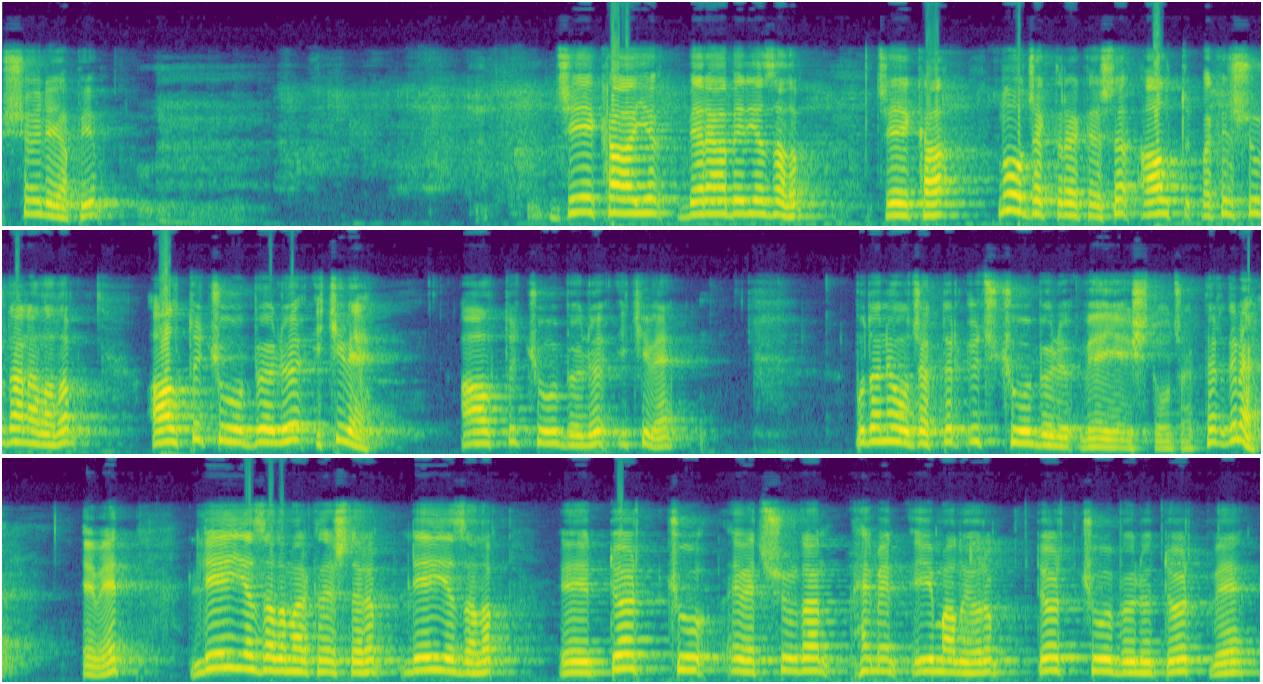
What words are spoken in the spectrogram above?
şöyle yapayım. CK'yı beraber yazalım. CK ne olacaktır arkadaşlar? 6 bakın şuradan alalım. 6Q bölü 2V. 6Q bölü 2V. Bu da ne olacaktır? 3Q bölü V'ye eşit olacaktır. Değil mi? Evet. L'yi yazalım arkadaşlarım. L'yi yazalım. E, 4Q evet şuradan hemen eğim alıyorum. 4Q bölü 4V.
